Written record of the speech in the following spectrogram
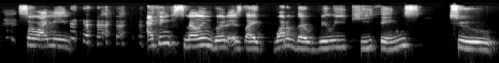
so I mean, I think smelling good is like one of the really key things to.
